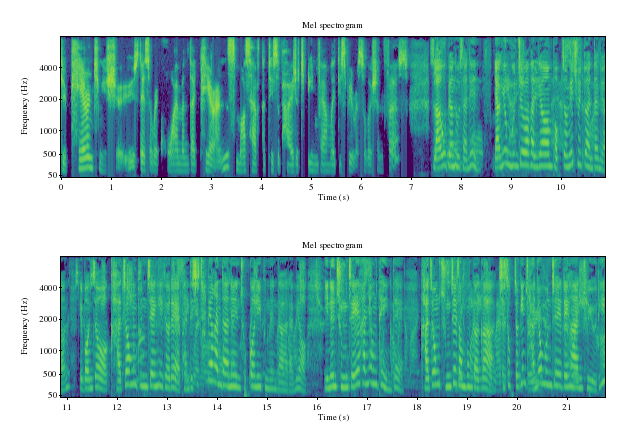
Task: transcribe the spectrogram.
to parenting issues, there's a requirement that parents must have participated in family dispute resolution first. 라우 변호사는 양육 문제와 관련 법정에 출두한다면 먼저 가정 분쟁 해결에 반드시 참여한다는 조건이 붙는다라며 이는 중재의 한 형태인데 가정 중재 전문가가 지속적인 자녀 문제에 대한 조율이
